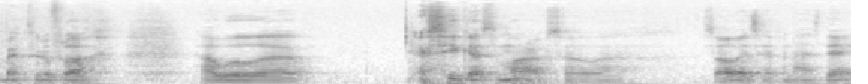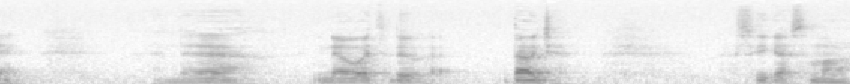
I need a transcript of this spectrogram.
back to the vlog. I will uh, see you guys tomorrow, so uh, as always, have a nice day. And uh, you know what to do, don't you? See you guys tomorrow.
